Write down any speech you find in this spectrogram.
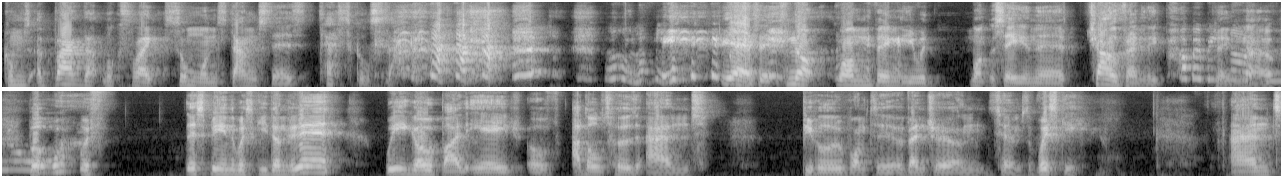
comes a bag that looks like someone's downstairs testicle stack. oh, lovely. yes, it's not one thing you would want to see in a child friendly Probably thing, not. no. No. But with this being the Whiskey Dungeoneer, we go by the age of adulthood and people who want to venture in terms of whiskey. And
